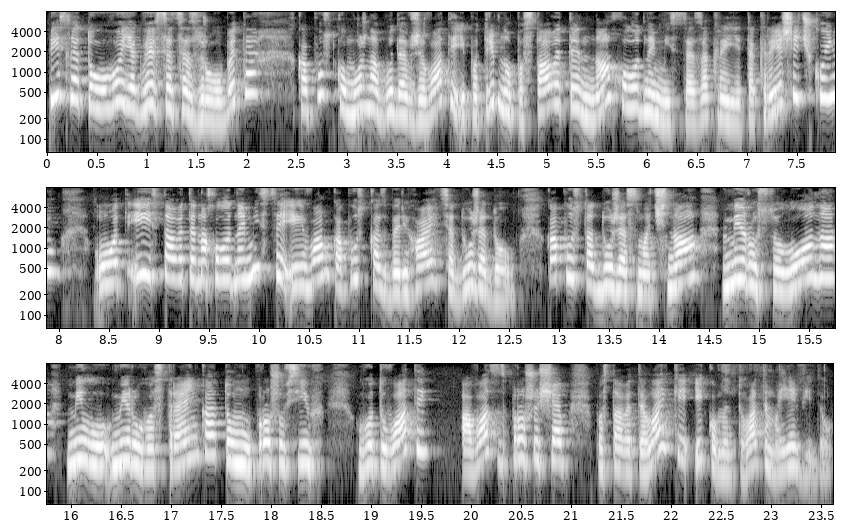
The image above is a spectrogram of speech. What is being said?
Після того, як ви все це зробите, капустку можна буде вживати і потрібно поставити на холодне місце. Закриєте кришечкою от, і ставите на холодне місце, і вам капустка зберігається дуже довго. Капуста дуже смачна, в міру солона, в міру, гостренька, тому прошу всіх готувати. А вас прошу ще поставити лайки і коментувати моє відео.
